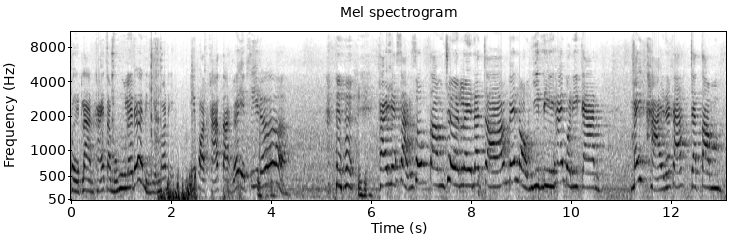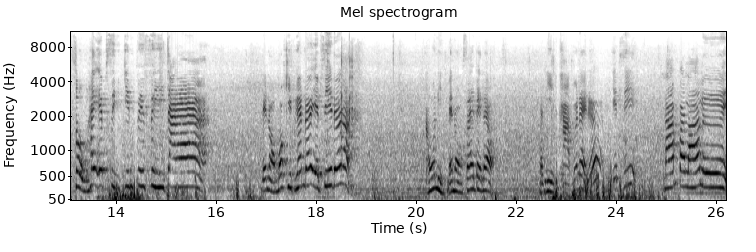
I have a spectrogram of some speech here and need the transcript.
เปิดร้านขายตำบักฮูเลยเด้อนี่เห็นบ่นี่นี่พอดขาตักเด้อเอฟซีเด้อใครจะสั่งส้มตำเชิญเลยนะจ๊ะแม่หนองยินดีให้บริการ ไม่ขายนะคะ จะตำส่งให้ FC กินฟรีๆจ้า แม่หนองบอกคิดเงินเด้อ FC เด้อเอานี่แม่หนองใส่ไปแล้วบัดนี้ขาดว่าได้เด้อ FC น้ำปลาร้าเลย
